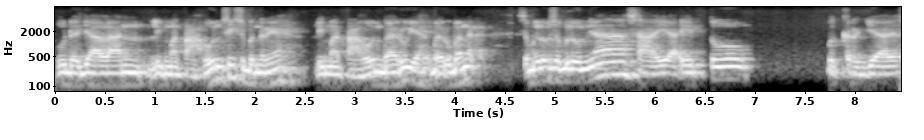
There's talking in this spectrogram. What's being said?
udah jalan lima tahun sih sebenarnya lima tahun baru ya baru banget. Sebelum sebelumnya saya itu bekerja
